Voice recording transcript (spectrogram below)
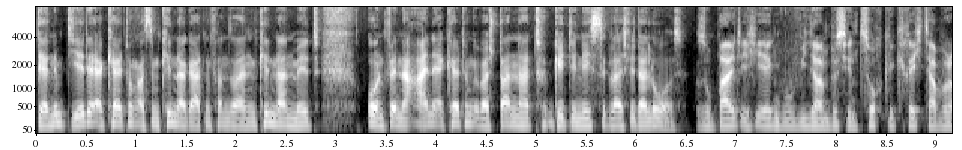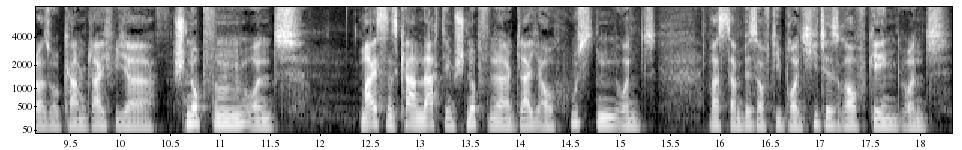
der nimmt jede Erkältung aus dem Kindergarten von seinen Kindern mit und wenn er eine Erkältung überstanden hat, geht die nächste gleich wieder los. Sobald ich irgendwo wieder ein bisschen Zug gekriegt habe oder so, kam gleich wieder Schnupfen und meistens kam nach dem Schnupfen dann gleich auch Husten und was dann bis auf die Bronchitis raufging und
